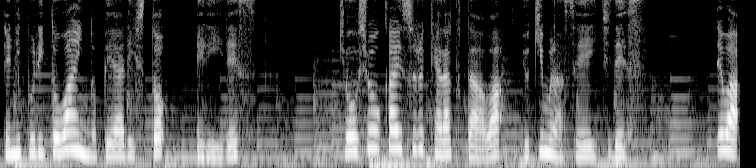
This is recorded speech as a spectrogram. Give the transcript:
テニプリとワインのペアリストエリーです。今日紹介するキャラクターは雪村誠一です。では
